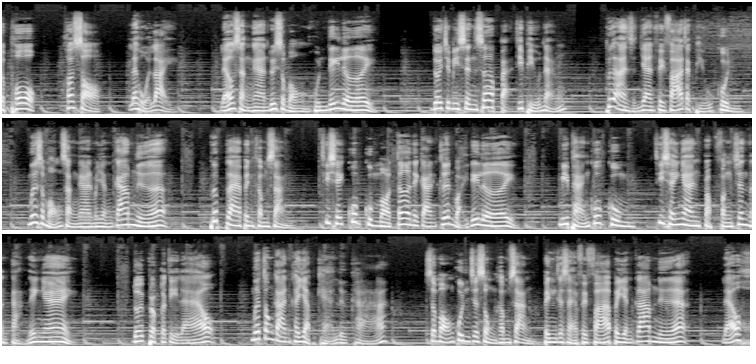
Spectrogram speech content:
สะโพก ข้อศอก และหัวไหล่ แล้วสั่งงานด้วยสมองของคุณได้เลย โดยจะมีเซ็นเซอร์แปะที่ผิวหนัง เพื่ออ่านสัญญาณไฟฟ้าจากผิวคุณ เมื่อสมองสั่งงานมายังกล้ามเนื้อ เพื่อแปลเป็นคำสั่งที่ใช้ควบคุมมอเตอร์ในการเคลื่อนไหวได้เลย มีแผงควบคุมที่ใช้งานปรับฟังก์ชันต่างๆ ได้ง่าย โดยปกติแล้ว เมื่อต้องการขยับแขนหรือขา สมองคุณจะส่งคำสั่งเป็นกระแสไฟฟ้าไปยังกล้ามเนื้อ แล้วโฮ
